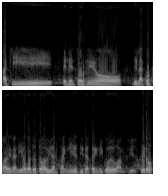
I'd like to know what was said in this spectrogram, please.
aquí en el torneo de la Copa de la Liga cuando todavía Sanguinetti era técnico de Banfield. Pero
